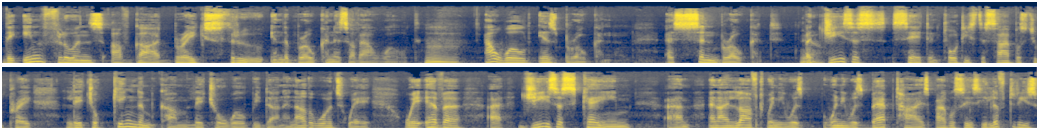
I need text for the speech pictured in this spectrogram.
the influence of God breaks through in the brokenness of our world. Our world is broken, as sin broke it. But Yeah. Jesus said and taught his disciples to pray, "Let your kingdom come, let your will be done." In other words, where wherever uh, Jesus came, um, and I loved when he was when he was baptized. Bible says he lifted his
